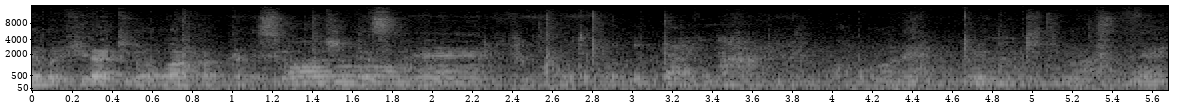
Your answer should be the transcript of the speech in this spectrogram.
は手の開きが悪かったりする場所ですね。でも痛いな。ここはねよく効きますね。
